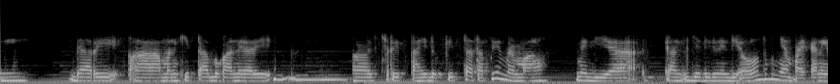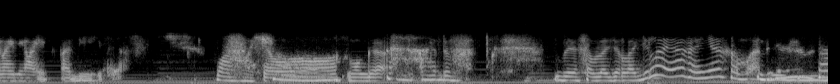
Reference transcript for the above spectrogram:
mm-hmm. dari pengalaman kita bukan dari mm-hmm. uh, cerita hidup kita tapi memang media yang jadi media Allah untuk menyampaikan nilai-nilai tadi gitu ya Wah, masya Allah. Semoga, aduh, biasa belajar lagi lah ya kayaknya sama ini iya.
